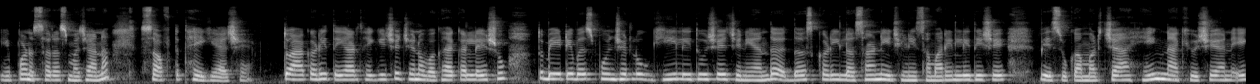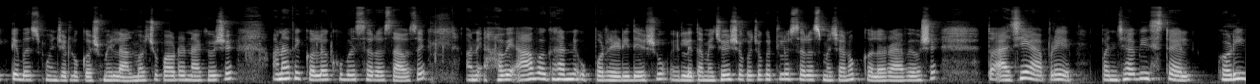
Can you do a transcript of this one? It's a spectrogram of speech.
એ પણ સરસ મજાના સોફ્ટ થઈ ગયા છે. તો આ કઢી તૈયાર થઈ ગઈ છે, જેનો વઘાર કરી લઈશું. તો બે ટેબલ જેટલું ઘી લીધું છે, જેની અંદર દસ કઢી લસણની ઝીણી સમારીને લીધી છે, બે સૂકા મરચાં હિંગ નાખ્યું છે અને એક ટેબલ જેટલું કશ્મીર લાલ મરચું પાવડર નાખ્યું છે. આનાથી કલર ખૂબ જ સરસ આવશે અને હવે આ વઘારને ઉપર રેડી દેશું, એટલે તમે જોઈ શકો છો કેટલો સરસ મજાનો કલર આવ્યો છે. તો આજે આપણે પંજાબી સ્ટાઇલ કઢી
